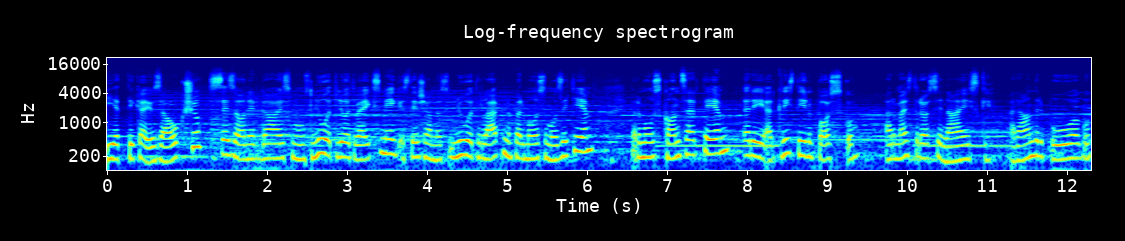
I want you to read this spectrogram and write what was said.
iet tikai uz augšu. Sezona ir gājusi mums ļoti, ļoti veiksmīgi. Es tiešām esmu ļoti lepna par mūsu muzeķiem, par mūsu koncertiem, arī ar Kristīnu Posku, ar Maestro Sinaiski, ar Andri Pogu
